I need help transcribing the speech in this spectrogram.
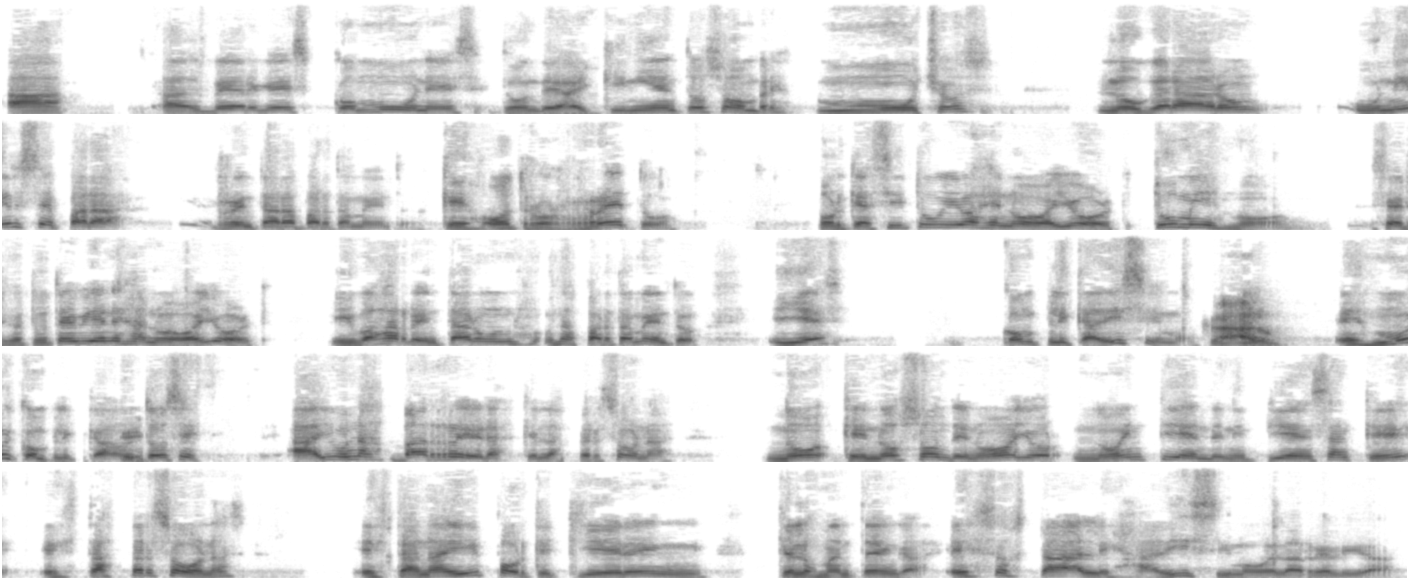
a albergues comunes donde hay 500 hombres, muchos lograron unirse para rentar apartamentos, que es otro reto. Porque así tú vivas en Nueva York, tú mismo, Sergio, tú te vienes a Nueva York y vas a rentar un, apartamento y es complicadísimo. Claro. Es muy complicado. Entonces, hay unas barreras que las personas no, que no son de Nueva York no entienden y piensan que estas personas están ahí porque quieren que los mantenga. Eso está alejadísimo de la realidad.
